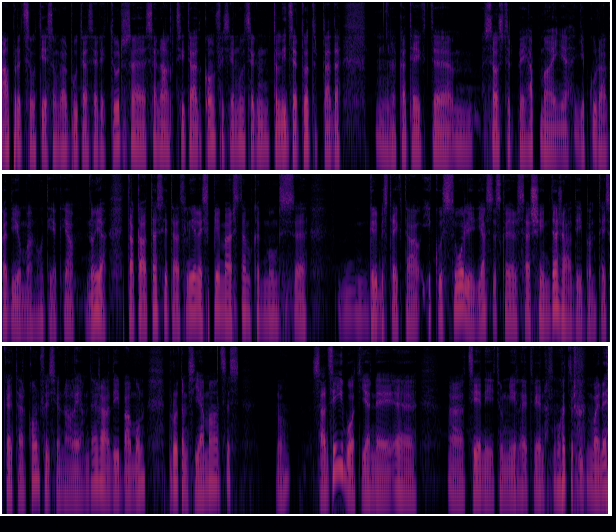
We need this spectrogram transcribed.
aprecoties, un varbūt tās arī tur sanāk citādu konfesiju locekļu, nu, līdz ar to tur tāda, kā teikt, savstarpēja apmaiņa, jebkurā gadījumā notiek, jā. Nu jā, tā kā tas ir tāds lielisks piemērs tam, kad mums uh, gribas teikt tā, ik uz soļi jāsaskaras ar šīm dažādībām, tā skaitā ar konfesionālajām dažādībām un, protams, jāmācas, nu, sadzīvot, ja ne uh, cienīt un mīlēt vienam otru, vai ne,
